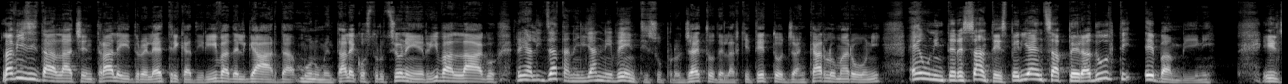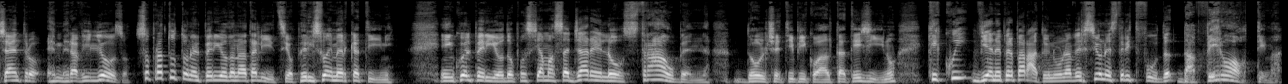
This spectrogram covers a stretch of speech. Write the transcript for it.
La visita alla centrale idroelettrica di Riva del Garda, monumentale costruzione in riva al lago, realizzata negli anni venti su progetto dell'architetto Giancarlo Maroni, è un'interessante esperienza per adulti e bambini. Il centro è meraviglioso, soprattutto nel periodo natalizio, per i suoi mercatini. In quel periodo possiamo assaggiare lo Strauben, dolce tipico altatesino, che qui viene preparato in una versione street food davvero ottima.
